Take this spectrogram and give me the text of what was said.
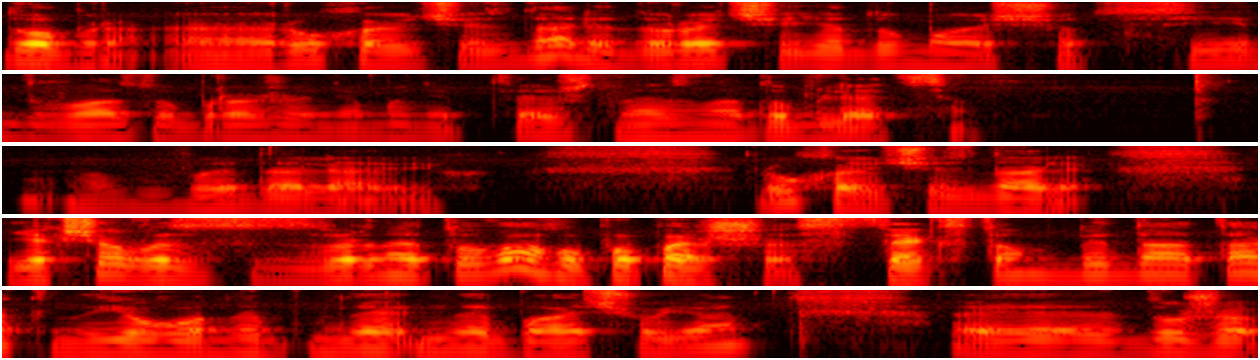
Добре, е, рухаючись далі, до речі, я думаю, що ці два зображення мені теж не знадобляться. Видаляю їх. Рухаючись далі. Якщо ви звернете увагу, по-перше, з текстом біда, так, його не не, не бачу я. Е, Дуже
